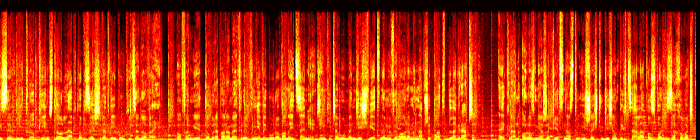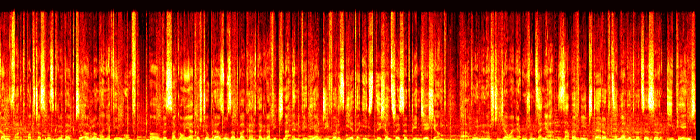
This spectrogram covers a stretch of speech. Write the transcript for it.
Acer Nitro 5 to laptop ze średniej półki cenowej. Oferuje dobre parametry w niewygórowanej cenie, dzięki czemu będzie świetnym wyborem na przykład dla graczy. Ekran o rozmiarze 15,6 cala pozwoli zachować komfort podczas rozgrywek czy oglądania filmów. O wysoką jakość obrazu zadba karta graficzna Nvidia GeForce GTX 1650, a płynność działania urządzenia zapewni czterordzeniowy procesor i5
